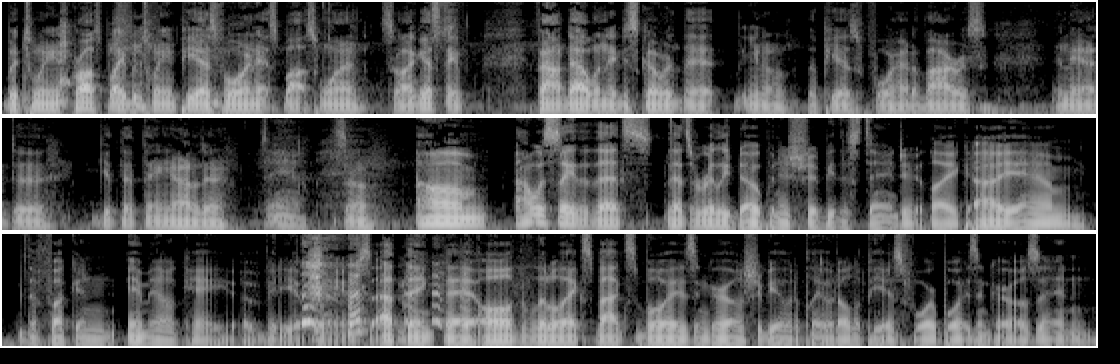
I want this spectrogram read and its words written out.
between crossplay between PS4 and Xbox One. So I guess they found out when they discovered that you know the PS4 had a virus, and they had to get that thing out of there. Damn. So Um, I would say that that's that's really dope, and it should be the standard. Like I am the fucking MLK of video games. I think that all the little Xbox boys and girls should be able to play with all the PS4 boys and girls, and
